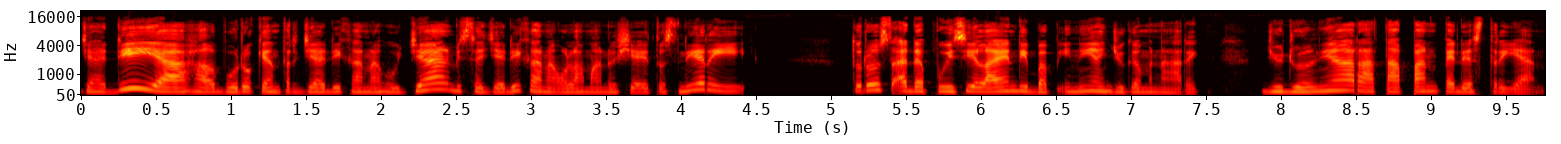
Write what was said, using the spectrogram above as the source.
Jadi ya hal buruk yang terjadi karena hujan bisa jadi karena ulah manusia itu sendiri. Terus ada puisi lain di bab ini yang juga menarik. Judulnya Ratapan Pedestrian.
